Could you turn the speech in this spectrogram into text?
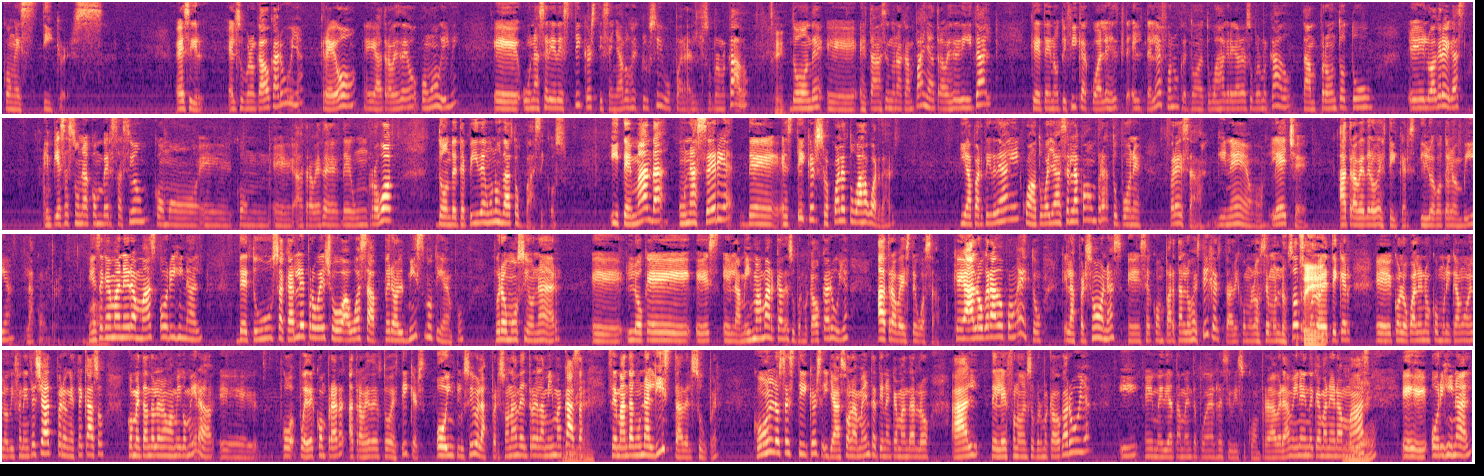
con stickers. Es decir, el supermercado Carulla creó eh, a través de con Ogilvy eh, una serie de stickers diseñados exclusivos para el supermercado, donde eh, están haciendo una campaña a través de digital que te notifica cuál es el teléfono que donde tú vas a agregar al supermercado. Tan pronto tú lo agregas, empiezas una conversación como con, a través de un robot donde te piden unos datos básicos y te manda una serie de stickers, los cuales tú vas a guardar. Y a partir de ahí, cuando tú vayas a hacer la compra, tú pones fresa, guineo, leche a través de los stickers y luego te lo envían la compra. Fíjense qué manera más original de tú sacarle provecho a WhatsApp, pero al mismo tiempo promocionar eh, lo que es en la misma marca de Supermercados Carulla a través de WhatsApp. ¿Qué ha logrado con esto? Que las personas eh, se compartan los stickers, tal y como lo hacemos nosotros, con los stickers eh, con los cuales nos comunicamos en los diferentes chats, pero en este caso comentándole a los amigos, mira, eh, co- puedes comprar a través de estos stickers. O inclusive las personas dentro de la misma casa se mandan una lista del súper con los stickers y ya solamente tienen que mandarlo al teléfono del supermercado Carulla y e inmediatamente pueden recibir su compra. La verdad, miren de qué manera Muy más bien. Eh, original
